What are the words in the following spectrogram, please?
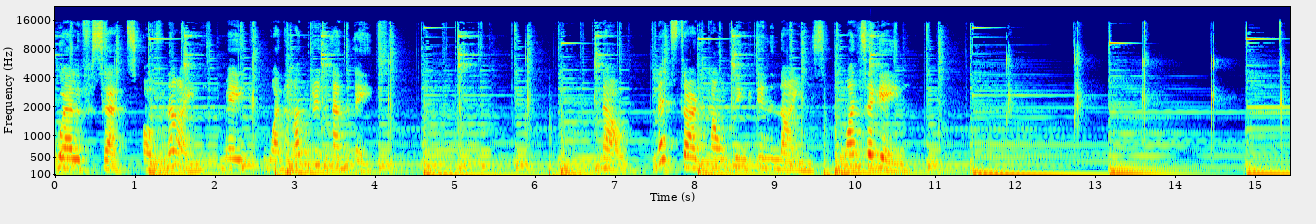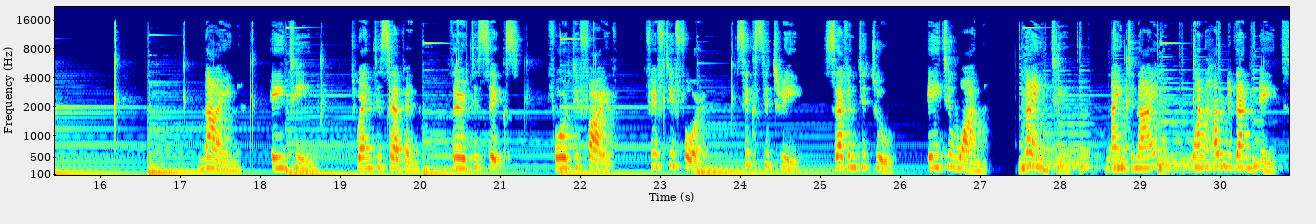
12 sets of 9 make 108. Now, start counting in nines once again. Nine, eighteen, twenty-seven, thirty-six, forty-five, fifty-four, sixty-three, seventy-two, eighty-one, ninety, ninety-nine, one hundred and eight.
